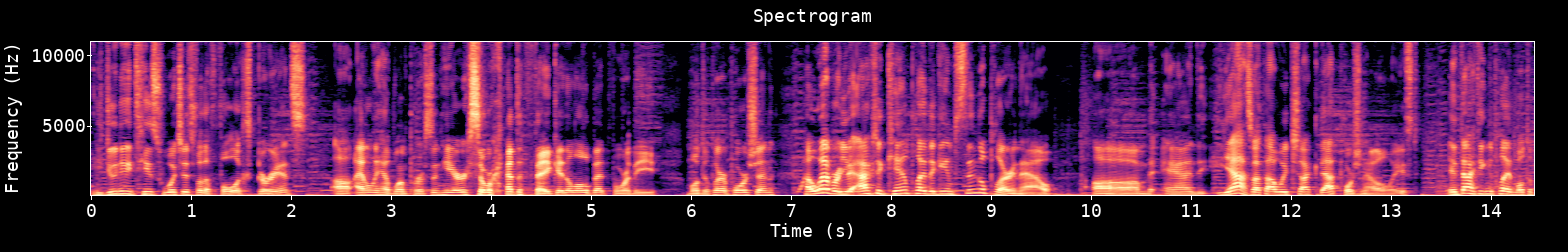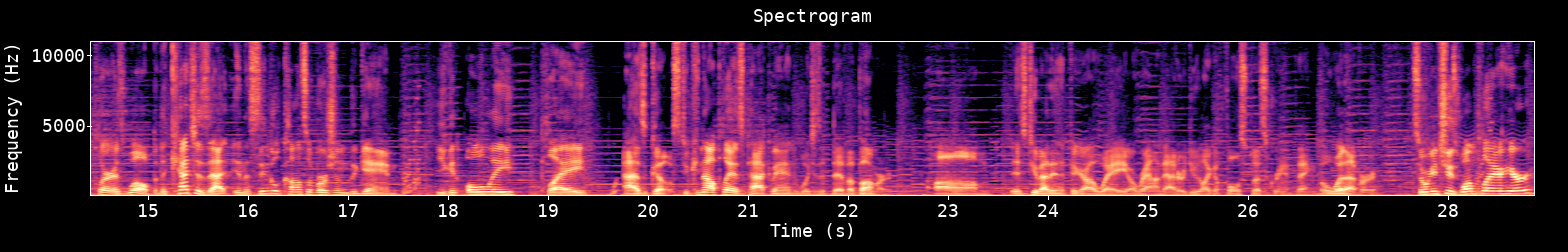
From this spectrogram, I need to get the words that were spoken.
you do need two switches for the full experience, uh, I only have one person here, so we're gonna have to fake it a little bit for the multiplayer portion. However, you actually can play the game single player now, um, and yeah, so I thought we'd check that portion out at least. In fact, you can play multiplayer as well, but the catch is that in the single console version of the game, you can only play as Ghost. You cannot play as Pac-Man, which is a bit of a bummer. Um, it's too bad they didn't figure out a way around that or do like a full split screen thing, but whatever. So we're gonna choose one player here.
